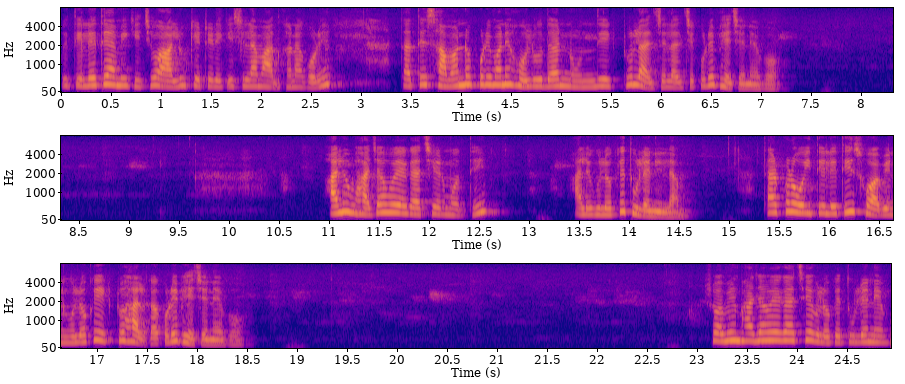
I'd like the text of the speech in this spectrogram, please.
ওই তেলেতে আমি কিছু আলু কেটে রেখেছিলাম আধখানা করে। তাতে সামান্য পরিমাণে হলুদ আর নুন দিয়ে একটু লালচে লালচে করে ভেজে নেব। আলু ভাজা হয়ে গেছে এর মধ্যেই আলুগুলোকে তুলে নিলাম। তারপর ওই তেলেতেই সোয়াবিনগুলোকে একটু হালকা করে ভেজে নেব। সোয়াবিন ভাজা হয়ে গেছে, এগুলোকে তুলে নেব।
